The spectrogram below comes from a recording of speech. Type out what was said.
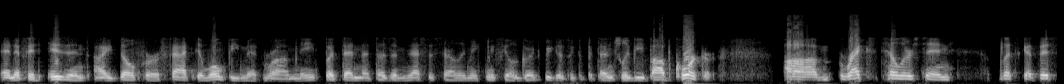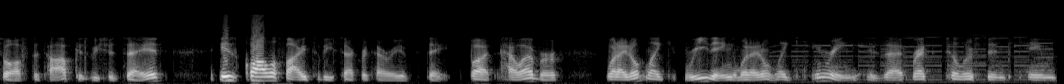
And if it isn't, I know for a fact it won't be Mitt Romney. But then that doesn't necessarily make me feel good because it could potentially be Bob Corker. Um, Rex Tillerson, let's get this off the top because we should say it, is qualified to be Secretary of State. But, however, what I don't like reading, and what I don't like hearing, is that Rex Tillerson came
